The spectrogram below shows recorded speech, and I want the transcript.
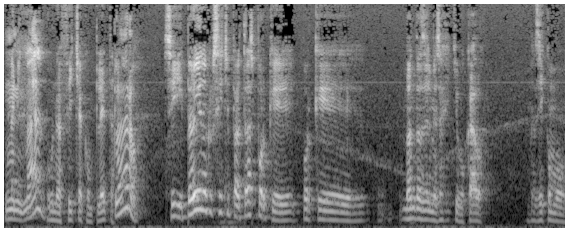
un animal. Una ficha completa. Claro. Sí, pero yo no creo que se echen para atrás porque, porque mandas el mensaje equivocado. Así como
